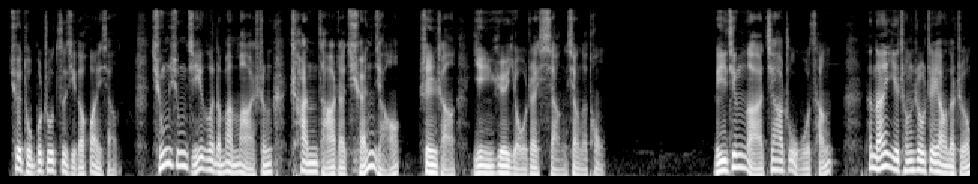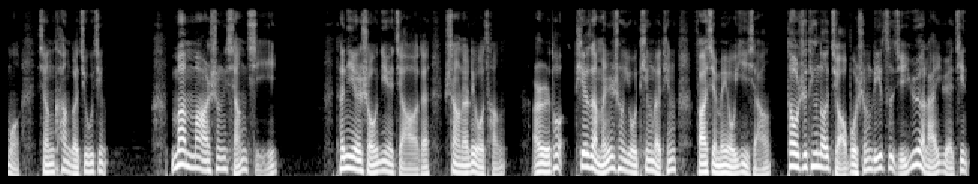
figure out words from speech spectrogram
却堵不住自己的幻想。穷凶极恶的谩骂声掺杂着拳脚，身上隐约有着想象的痛。李晶啊，家住五层，他难以承受这样的折磨，想看个究竟。谩骂声响起，他蹑手蹑脚的上了六层，耳朵贴在门上，又听了听，发现没有异响，倒是听到脚步声离自己越来越近，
